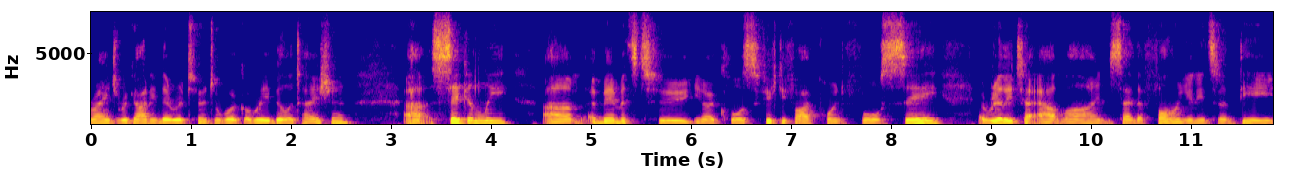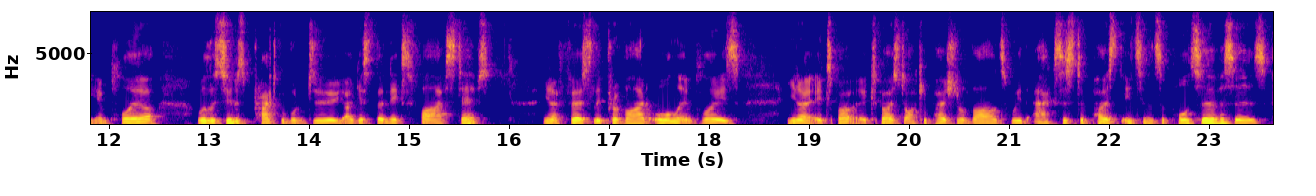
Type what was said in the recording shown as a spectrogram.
range regarding their return to work or rehabilitation. Uh, secondly, Um, amendments to, you know, clause 55.4c, really to outline, say that following an incident, the employer will, as soon as practicable, do, I guess, the next five steps. You know, firstly, provide all employees, you know, expo exposed to occupational violence with access to post-incident support services.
